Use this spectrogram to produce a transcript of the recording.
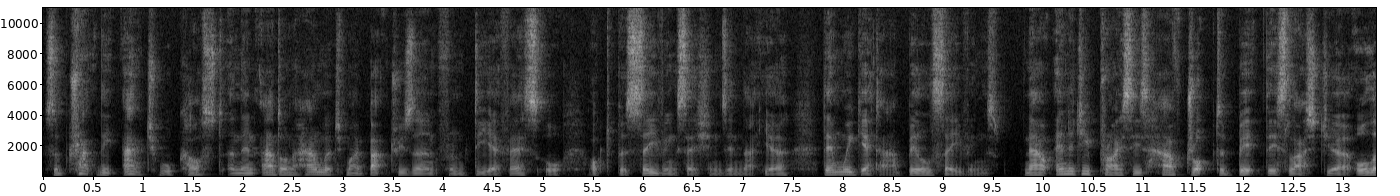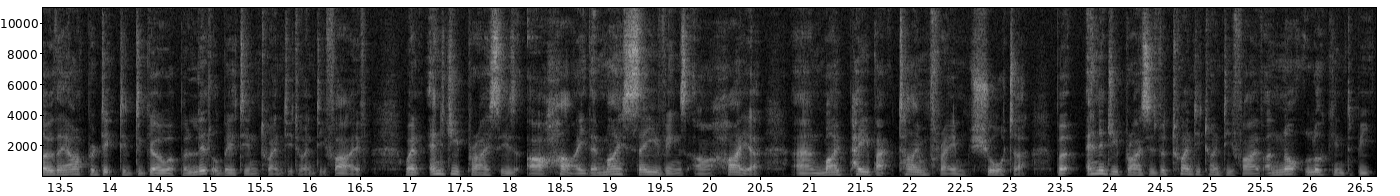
subtract the actual cost and then add on how much my batteries earned from DFS or Octopus saving sessions in that year, then we get our bill savings. Now, energy prices have dropped a bit this last year, although they are predicted to go up a little bit in 2025. When energy prices are high, then my savings are higher and my payback time frame shorter. But energy prices for 2025 are not looking to be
